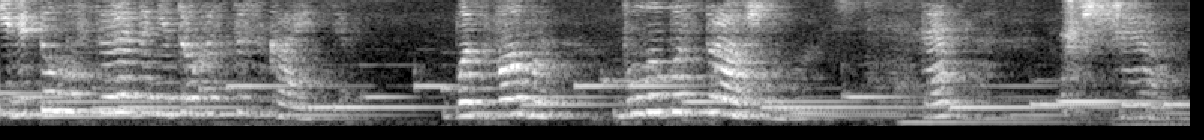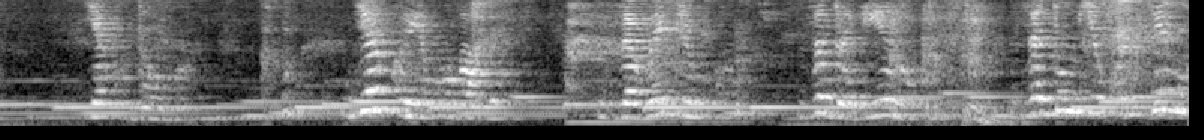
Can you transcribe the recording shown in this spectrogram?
І від того всередині трохи стискається, бо з вами було по-справжньому тепло, щиро, як вдома. Дякуємо вам за витримку, за довіру, за ту м'яку силу,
